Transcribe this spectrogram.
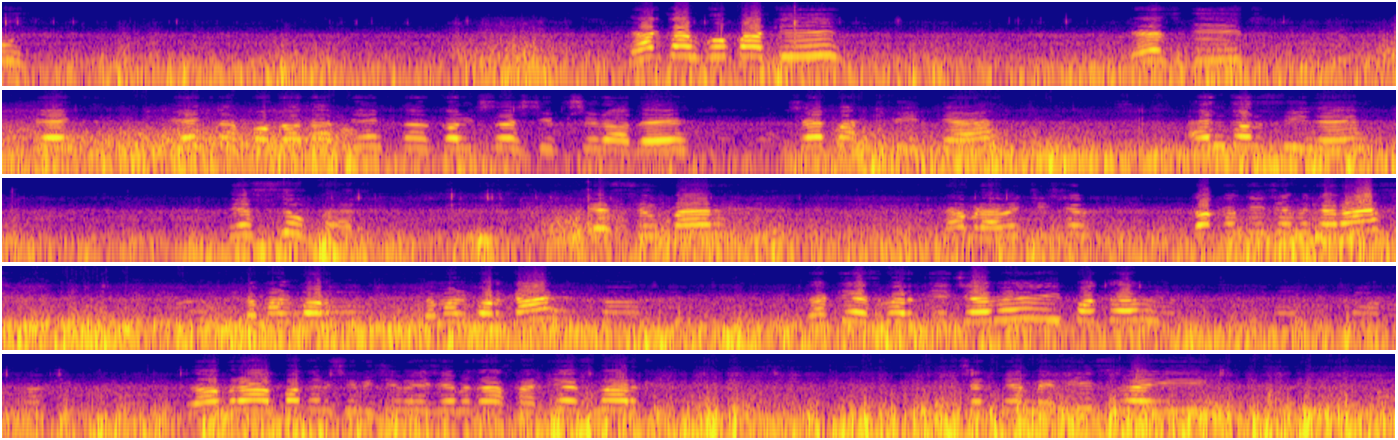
Jak tam chłopaki? Jest git. Pięk, piękna pogoda, piękne okoliczności przyrody. Rzepak kwitnie. Endorfiny. Jest super. Jest super. Dobra, my ciśniemy. Dokąd jedziemy teraz? Do, Malbor do Malborka? Na Kiesmark jedziemy i potem... Dobra, potem się widzimy, jedziemy teraz na Kiesmark. Przetniemy Wisłę i,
